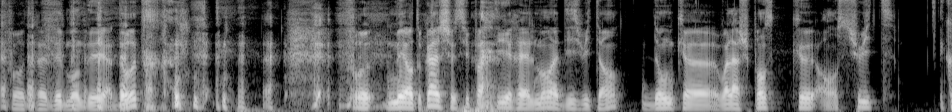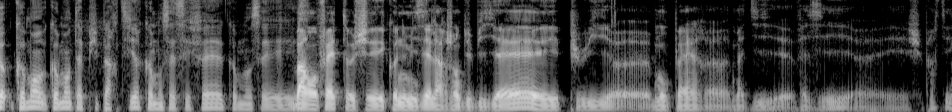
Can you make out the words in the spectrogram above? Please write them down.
Faudrait demander à d'autres. Faut- Mais en tout cas, je suis parti réellement à 18 ans. Donc euh, voilà, je pense que ensuite, co- comment comment t'as pu partir? Comment ça s'est fait? Comment c'est bah en fait, j'ai économisé l'argent du billet et puis euh, mon père m'a dit vas-y et je suis parti.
